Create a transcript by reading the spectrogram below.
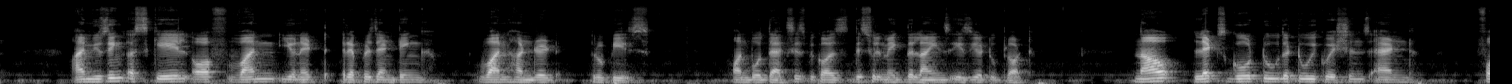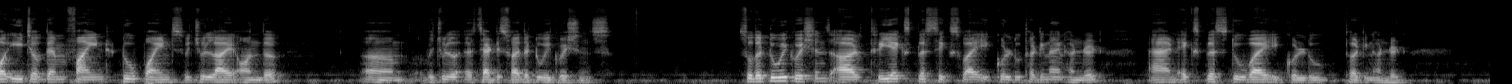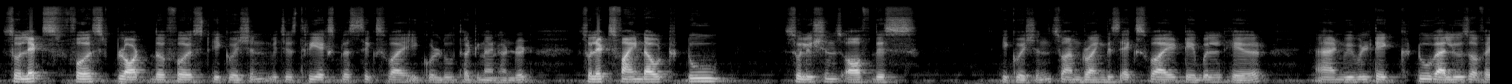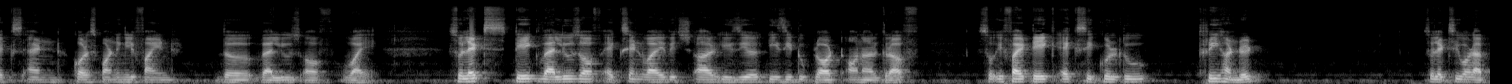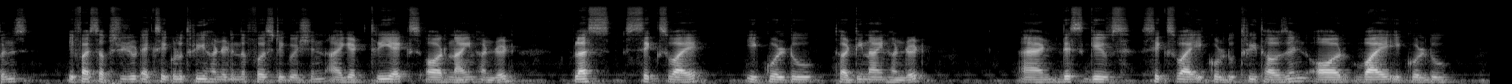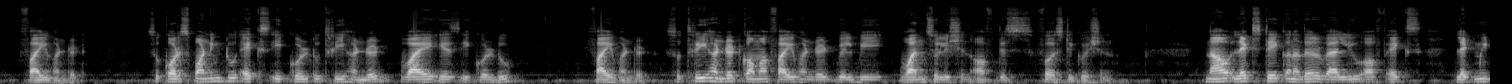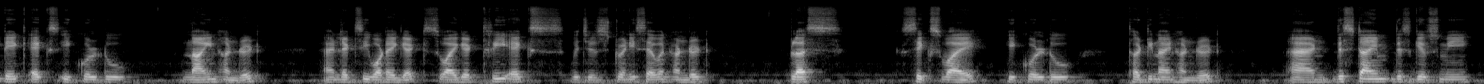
I'm using a scale of 1 unit representing 100 rupees on both the axes because this will make the lines easier to plot. Now let's go to the two equations and for each of them find two points which will lie on the um, which will uh, satisfy the two equations. So the two equations are 3x plus 6y equal to 3900 and x plus 2y equal to 1300. So let's first plot the first equation which is 3x plus 6y equal to 3900. So let's find out two solutions of this equation. So I'm drawing this xy table here and we will take two values of x and correspondingly find the values of y. So let's take values of x and y which are easier easy to plot on our graph. So if I take x equal to 300 so let's see what happens. If I substitute x equal to 300 in the first equation, I get 3x or 900 plus 6y equal to 3900 and this gives 6y equal to 3000 or y equal to 500. So corresponding to x equal to 300, y is equal to 500. So 300 comma 500 will be one solution of this first equation. Now let's take another value of x. Let me take x equal to 900 and let's see what I get. So I get 3x which is 2700 plus 6y equal to 3900 and this time this gives me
